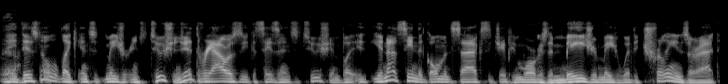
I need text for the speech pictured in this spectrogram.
I mean, there's no like ins- major institutions. You had Three Arrows you could say is an institution, but it, you're not seeing the Goldman Sachs, the J.P. Morgans, the major, major where the trillions are at.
